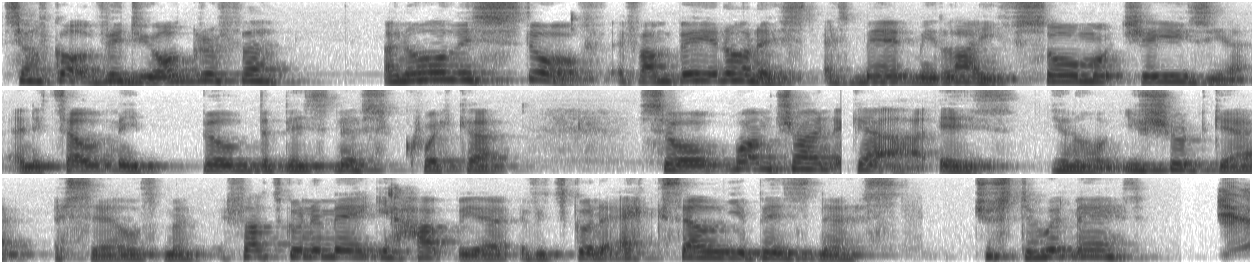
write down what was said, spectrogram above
So I've got a videographer. And all this stuff, if I'm being honest, has made my life so much easier and it's helped me build the business quicker. So what I'm trying to get at is, you know, you should get a salesman. If that's going to make you happier, if it's going to excel your business, just do it, mate. Yeah,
